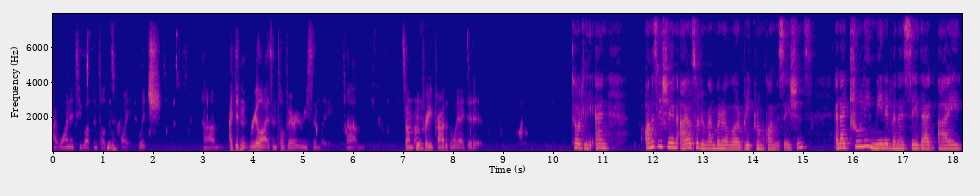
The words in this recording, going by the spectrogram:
I wanted to up until this Mm. point, which um, I didn't realize until very recently. Um, so I'm, I'm pretty proud of the way I did it. Totally. And honestly, Shane, I also remember our break room conversations. And I truly mean it when I say that I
